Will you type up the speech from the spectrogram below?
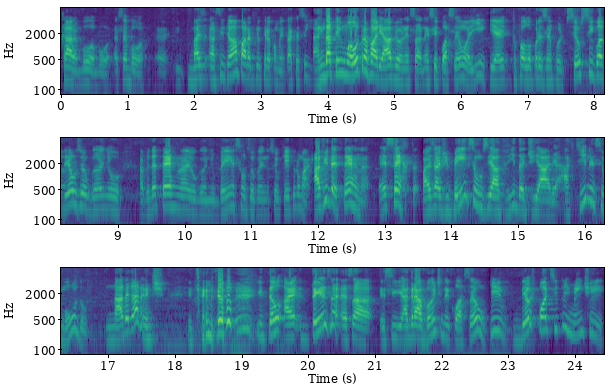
Cara, boa, boa. Essa é boa. É, mas, assim, tem uma parada que eu queria comentar que, assim, ainda tem uma outra variável nessa, nessa equação aí, que é, tu falou, por exemplo, se eu sigo a Deus, eu ganho a vida eterna, eu ganho bênçãos, eu ganho não sei o que e tudo mais. A vida eterna é certa, mas as bênçãos e a vida diária aqui nesse mundo, nada garante. Entendeu? Então, tem essa, essa, esse agravante na equação que Deus pode simplesmente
